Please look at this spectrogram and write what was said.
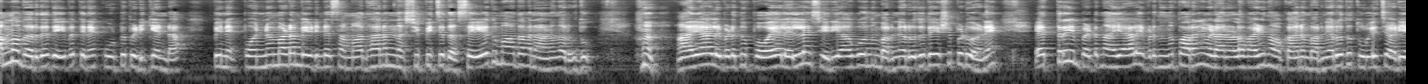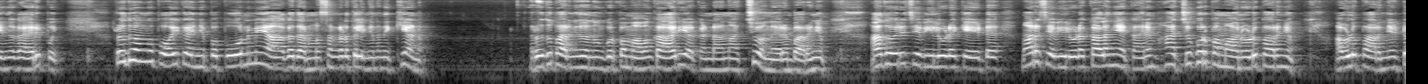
അമ്മ വെറുതെ ദൈവത്തിനെ കൂട്ടുപിടിക്കേണ്ട. പിന്നെ പൊന്നുമടം വീടിന്റെ സമാധാനം നശിപ്പിച്ചത് സേതുമാധവനാണെന്ന് ഋതു. അയാൾ ഇവിടെ നിന്ന് പോയാൽ എല്ലാം ശരിയാകുമെന്നും പറഞ്ഞ് ഋതു ദേഷ്യപ്പെടുവാണേ. എത്രയും പെട്ടെന്ന് അയാളെ ഇവിടെ നിന്ന് പറഞ്ഞു വിടാനുള്ള വഴി നോക്കാനും പറഞ്ഞ് ഋതു തുള്ളിച്ചാടി അങ്ങ് കയറിപ്പോയി. ഋതു അങ്ങ് പോയി കഴിഞ്ഞപ്പോൾ പൂർണിമയാകെ ധർമ്മസങ്കടത്തിൽ ഇങ്ങനെ നിൽക്കുകയാണ്. ഋതു പറഞ്ഞതൊന്നും കുറിപ്പം അവൻ കാര്യമാക്കണ്ട എന്ന് അച്ചു അന്നേരം പറഞ്ഞു. അതൊരു ചെവിയിലൂടെ കേട്ട് മറു ചെവിയിലൂടെ കളഞ്ഞേക്കാനും അച്ചു കുറുപ്പമ്മാവനോട് പറഞ്ഞു. അവൾ പറഞ്ഞിട്ട്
